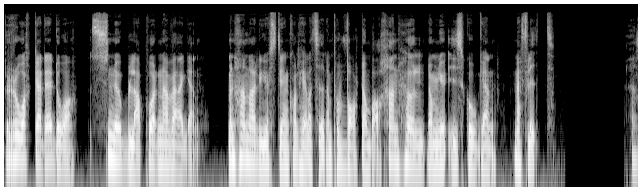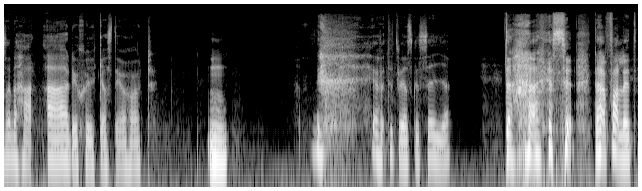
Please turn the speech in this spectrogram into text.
råkade då snubbla på den här vägen. Men han hade ju stenkoll hela tiden på vart de var. Han höll dem ju i skogen med flit. Alltså det här är det sjukaste jag har hört. Mm. Jag vet inte vad jag ska säga. Det, här, det här fallet,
